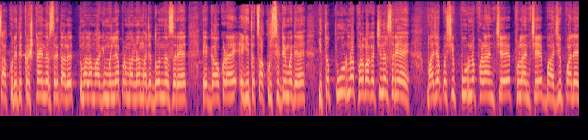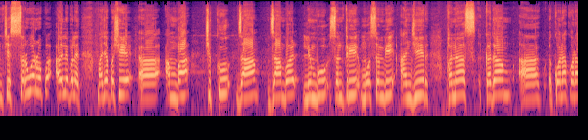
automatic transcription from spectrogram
चाकूर इथे कृष्णाई नर्सरीत आलो आहेत तुम्हाला मागे म्हणल्याप्रमाणे माझ्या दोन नर्सरी आहेत. एक गावकडं आहे एक इथं चाकूर सिटीमध्ये आहे. इथं पूर्ण फळबागाची नर्सरी आहे. माझ्यापाशी पूर्ण फळांचे फुलांचे भाजीपाल्यांचे सर्व रोपं अवेलेबल आहेत. माझ्यापाशी आंबा चिक्कू जाम जांभळ लिंबू संत्री मोसंबी अंजीर फणस कदम कोणाकोरा कोनाकोरा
